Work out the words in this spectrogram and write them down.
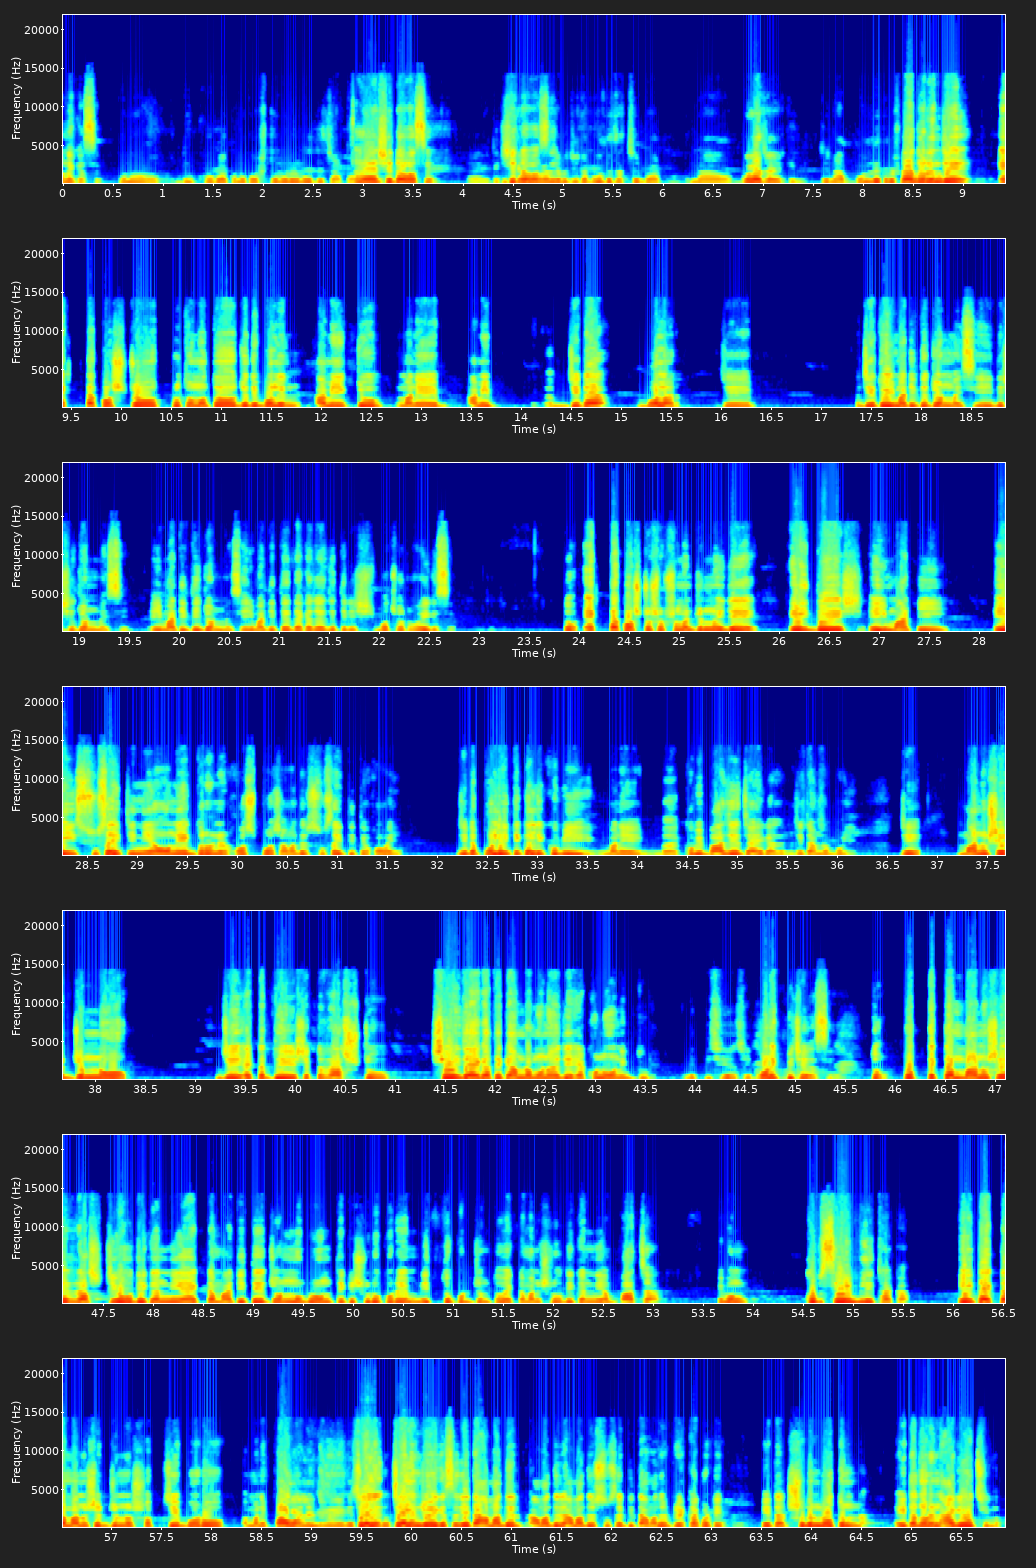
অনেক আছে। কোনো দুঃখ বা কোনো কষ্ট মনের মধ্যে চাপা হ্যাঁ সেটাও আছে। কি সেটাও আছে। যেটা বলতে চাচ্ছেন বাট না বলা যায় আর কি যে না বললে কোনো না ধরেন যে একটা কষ্ট প্রথমত যদি বলেন আমি একটু মানে আমি যেটা বলার যে যেহেতু এই মাটিতে জন্মাইছি এই দেশে জন্মাইছি এই মাটিতেই জন্মাইছি এই মাটিতে দেখা যায় যে তিরিশ বছর হয়ে গেছে। তো একটা কষ্ট সবসময়ের জন্যই যে এই দেশ এই মাটি এই সোসাইটি নিয়ে অনেক ধরনের হসপস আমাদের সোসাইটিতে হয় যেটা পলিটিক্যালি খুবই মানে খুবই বাজে জায়গা যেটা আমরা বলি যে মানুষের জন্য যে একটা দেশ একটা রাষ্ট্র সেই জায়গা থেকে আমরা মনে হয় যে এখনও অনেক দূরে অনেক পিছিয়ে আছি অনেক পিছিয়ে আছি। তো প্রত্যেকটা মানুষের রাষ্ট্রীয় অধিকার নিয়ে একটা মাটিতে জন্মগ্রহণ থেকে শুরু করে মৃত্যু পর্যন্ত একটা মানুষের অধিকার নিয়ে বাঁচা এবং খুব সেফলি থাকা এইটা একটা মানুষের জন্য সবচেয়ে বড় মানে পাওয়া চ্যালেঞ্জ হয়ে গেছে যে এটা আমাদের আমাদের আমাদের সোসাইটিতে আমাদের প্রেক্ষাপটে এটা শুধু নতুন না এটা ধরেন আগেও ছিল।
